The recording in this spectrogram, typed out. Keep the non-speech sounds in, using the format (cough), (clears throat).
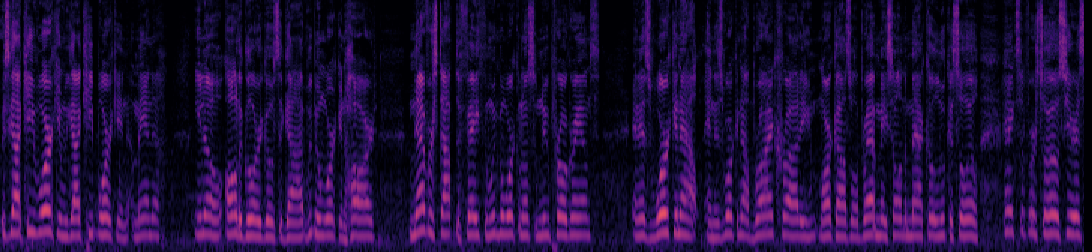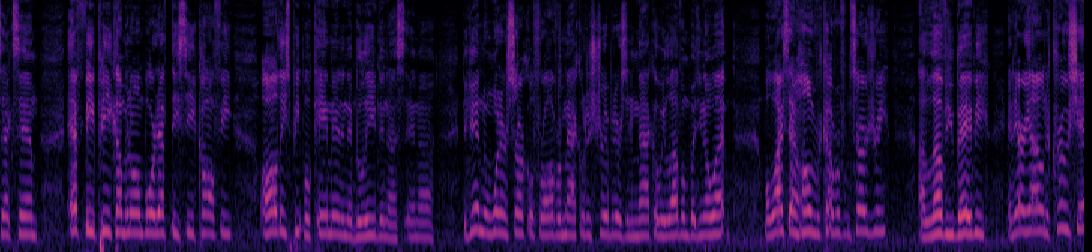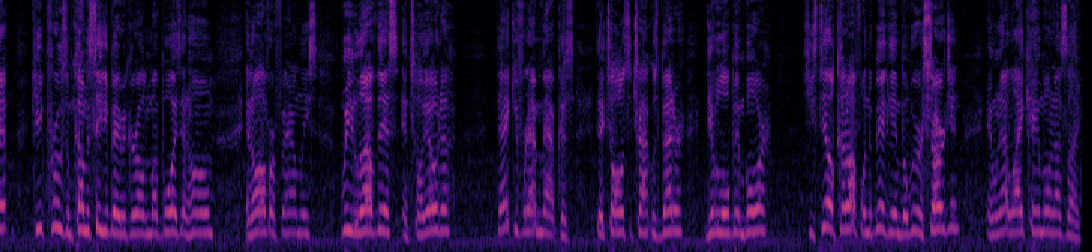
We just got to keep working. We got to keep working. Amanda, you know, all the glory goes to God. We've been working hard, never stopped the faith, and we've been working on some new programs. And it's working out, and it's working out. Brian Corradi, Mark Oswald, Brad Mason, Alden Matco, Lucas Oil, Hank First Oil, Sirius XM, FVP coming on board, FDC Coffee. All these people came in and they believed in us. And uh, to get in the winner circle for all of our Matco distributors and the Matco, we love them. But you know what? My wife's at home recovering from surgery. I love you, baby. And Ariana on the cruise ship, keep cruising. Come and see you, baby girl. And my boys at home and all of our families. We love this. And Toyota, thank you for that map because they told us the track was better, give a little bit more. She still cut off on the big end, but we were surging. And when that light came on, I was like,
